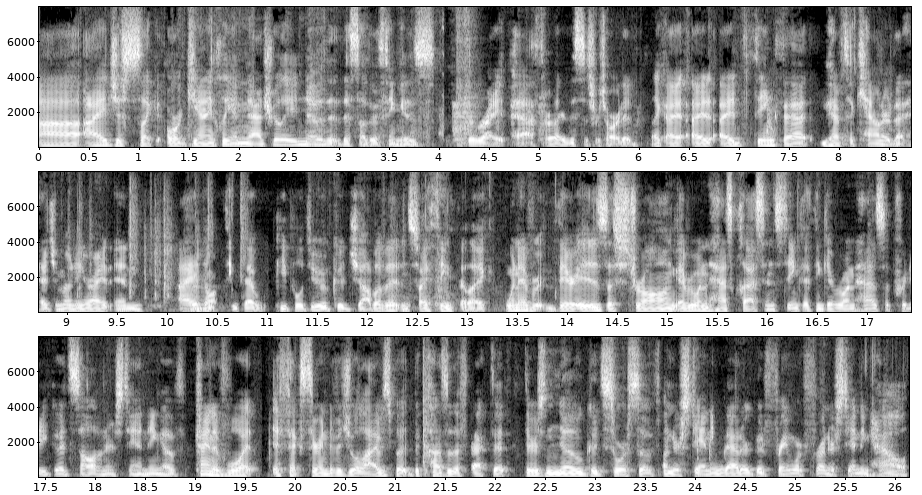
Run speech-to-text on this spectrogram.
uh, I just like organically and naturally know that this other thing is the right path or like this is retarded. Like, I, I, I think that you have to counter that hegemony, right? And I Mhm. don't think that people do a good job of it. And so I think that like whenever there is a strong, everyone has class instinct. I think everyone has a pretty good, solid understanding of kind of what affects their individual lives. But because of the fact that there's no good source of understanding that or good framework for understanding how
